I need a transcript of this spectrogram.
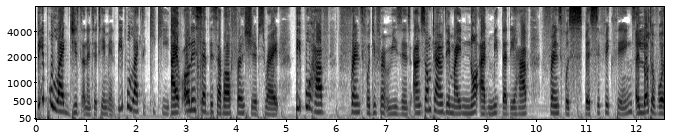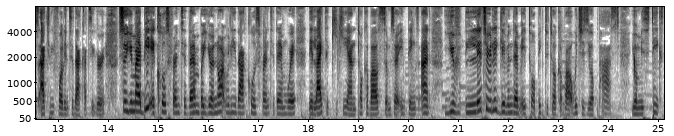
People like gist and entertainment. People like to kiki. I've always said this about friendships, right? People have friends for different reasons, and sometimes they might not admit that they have friends for specific things. A lot of us actually fall into that category. So you might be a close friend to them, but you're not really that close friend to them where they like like to kiki and talk about some certain things. And you've literally given them a topic to talk about which is your past your mistakes.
